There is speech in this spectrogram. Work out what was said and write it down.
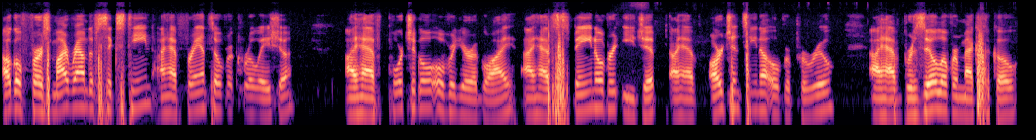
I'll go first. My round of 16, I have France over Croatia. I have Portugal over Uruguay. I have Spain over Egypt. I have Argentina over Peru. I have Brazil over Mexico.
